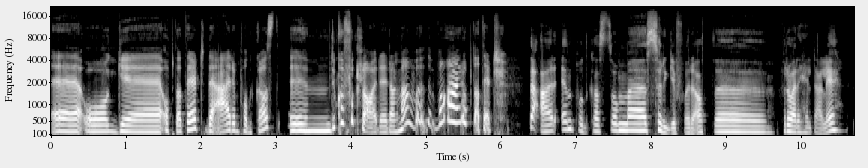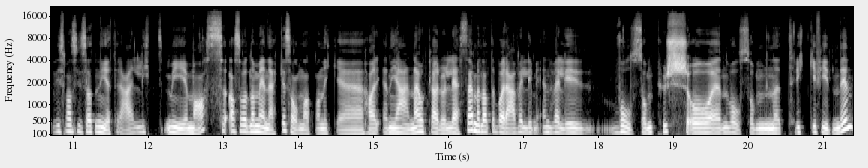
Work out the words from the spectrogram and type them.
Eh, og eh, Oppdatert, det er en podkast. Um, du kan forklare, Ragna. Hva er Oppdatert? Det er en podkast som uh, sørger for at, uh, for å være helt ærlig, hvis man syns at nyheter er litt mye mas altså Nå mener jeg ikke sånn at man ikke har en hjerne og klarer å lese, men at det bare er veldig, en veldig voldsom push og en voldsom trykk i feeden din.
